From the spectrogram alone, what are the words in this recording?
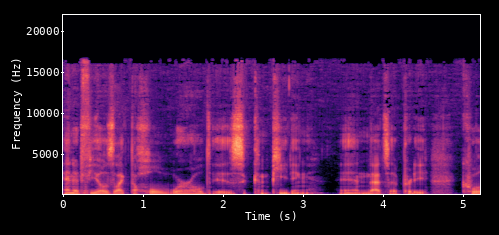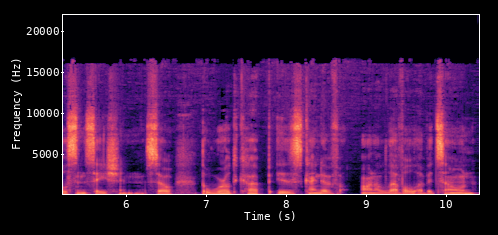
and it feels like the whole world is competing and that's a pretty cool sensation. So the World Cup is kind of on a level of its own.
